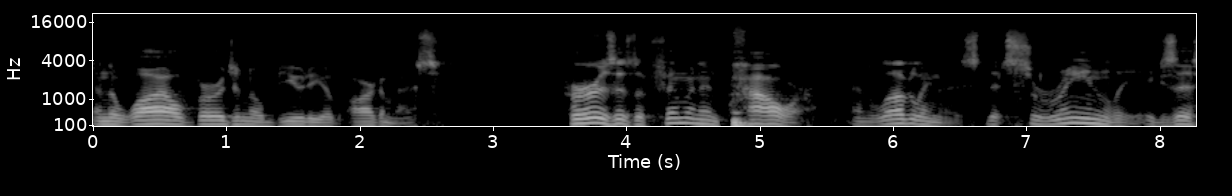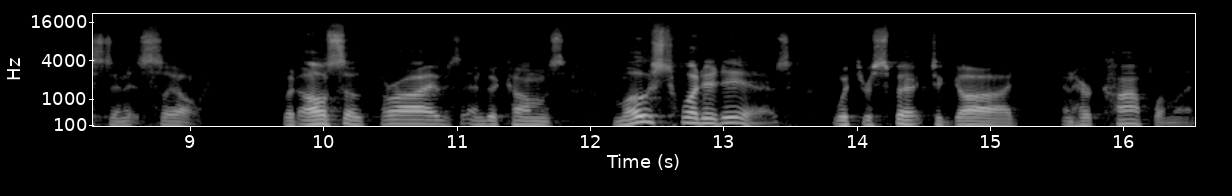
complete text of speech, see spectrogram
and the wild virginal beauty of Artemis. Hers is a feminine power and loveliness that serenely exists in itself, but also thrives and becomes most what it is with respect to God and her complement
